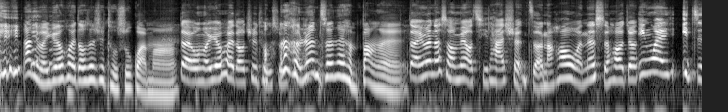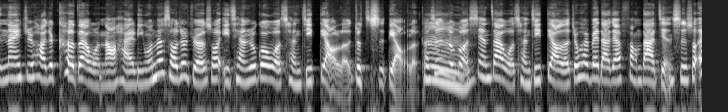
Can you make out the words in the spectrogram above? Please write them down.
那你们约会都是去图书馆吗？对，我们约会都去图书馆，哦，那很认真诶，很棒哎。对，因为那时候没有其他选择，然后我那时候就因为一直那一句话就刻在我脑海里，我那时候就觉得说，以前如果我成绩掉了就吃掉了，可是如果现在我成绩掉了，就会被大家放大检视，说，哎，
